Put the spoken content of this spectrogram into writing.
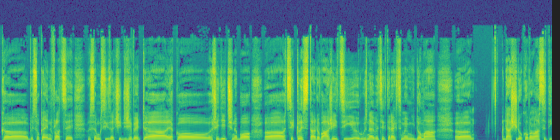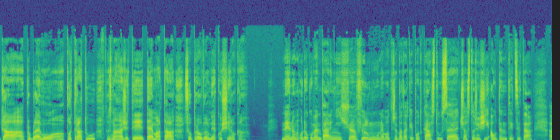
k vysoké inflaci se musí začít živit eh, jako řidič nebo eh, cyklista dovážející různé věci, které chceme mít doma. Eh, další dokovalná se týká problému potratů, to znamená, že ty témata jsou opravdu velmi jako široká. Nejenom u dokumentárních eh, filmů nebo třeba taky podcastů se často řeší autenticita. Eh,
